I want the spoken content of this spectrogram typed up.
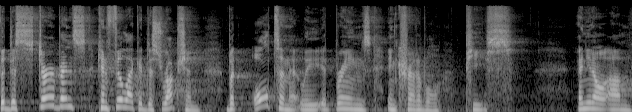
the disturbance can feel like a disruption, but ultimately, it brings incredible peace. And you know, um,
